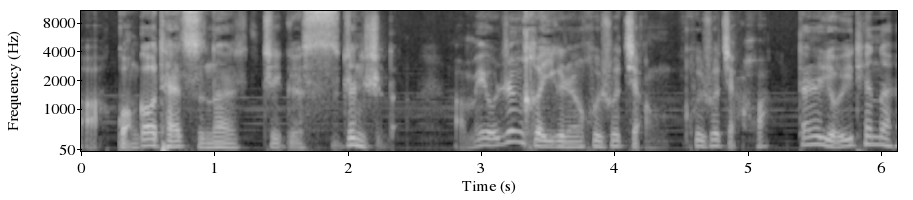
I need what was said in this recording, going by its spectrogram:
啊，广告台词呢这个死正直的，啊，没有任何一个人会说讲会说假话。但是有一天呢，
